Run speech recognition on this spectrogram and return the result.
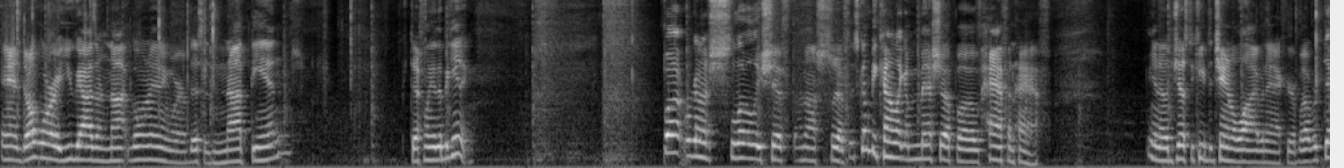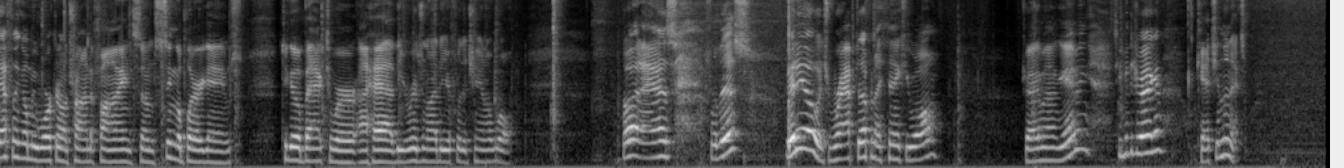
And don't worry, you guys are not going anywhere. This is not the end. It's definitely the beginning. But we're going to slowly shift, and not shift. It's going to be kind of like a mesh up of half and half. You know, just to keep the channel live and accurate. But we're definitely going to be working on trying to find some single player games to go back to where I had the original idea for the channel roll. But as for this video, it's wrapped up and I thank you all. Dragon Mountain Gaming, TB the Dragon. Catch you in the next one.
